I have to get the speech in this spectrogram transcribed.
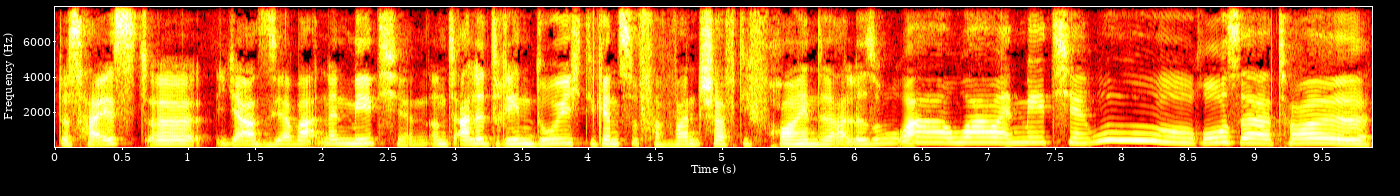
Das heißt, äh, ja, sie erwarten ein Mädchen. Und alle drehen durch, die ganze Verwandtschaft, die Freunde, alle so, wow, wow, ein Mädchen, uh, rosa, toll.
